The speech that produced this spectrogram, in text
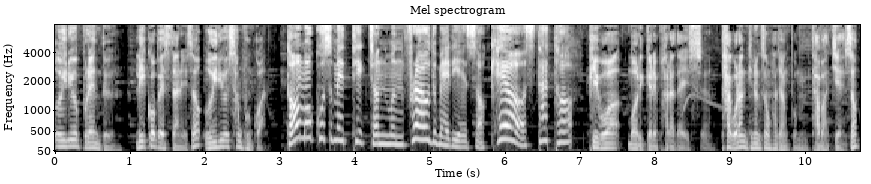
의류 브랜드 리코베스탄에서 의류 상품권. dermo cosmetic 전문 프라우드 메리에서 care starter 피부와 머릿결의 파라다이스 탁월한 기능성 화장품 다바찌에서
